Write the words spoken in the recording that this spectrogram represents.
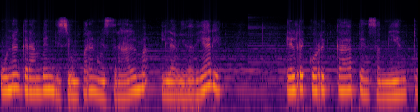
una gran bendición para nuestra alma y la vida diaria. Él recorre cada pensamiento,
